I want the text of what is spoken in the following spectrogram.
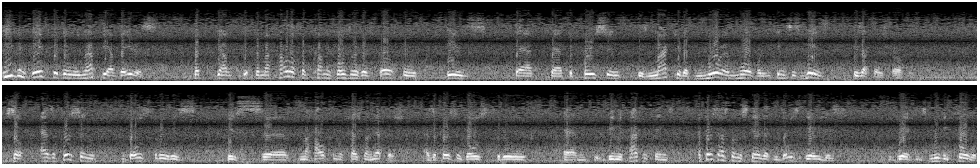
even if there will not be averis, but the, the, the mahalach of coming closer to Baruch is that that the person is marked up more and more what he thinks is his is a Baruch So as a person goes through his his uh, mahalchim of cheshbon nefesh. As a person goes through um, being a part of things, a person has to understand that in those areas where he's moving forward,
